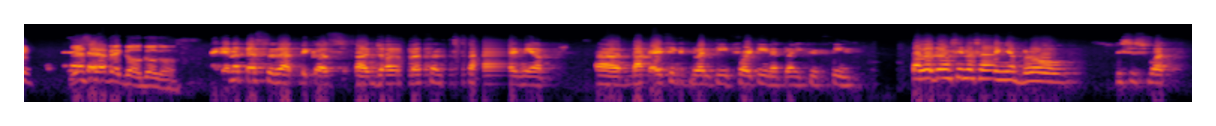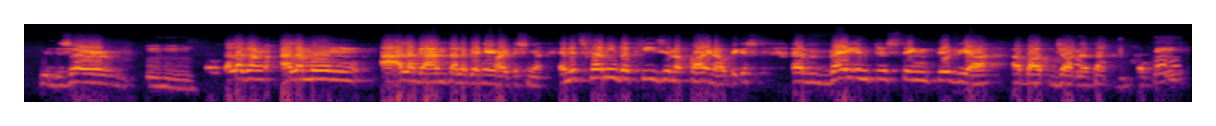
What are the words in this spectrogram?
yes, Ebe, go, go, go. I can attest to that because uh, Jonathan signed me up uh, back I think 2014 and 2015. Talagang sinasabi niya, bro, this is what you deserve. Mhm. Talagang alam mong aalagaan talaga niya yung artist niya. And it's funny that he's in a car now because I have very interesting trivia about Jonathan. Okay?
